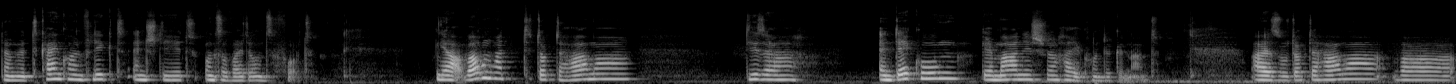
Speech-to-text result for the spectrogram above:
damit kein Konflikt entsteht und so weiter und so fort. Ja, warum hat Dr. Hamer dieser Entdeckung germanische Heilkunde genannt. Also Dr. Hamer war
